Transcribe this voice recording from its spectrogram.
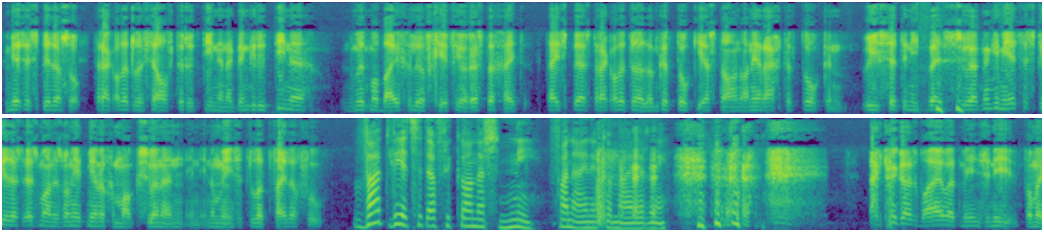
Die meeste spelers op trek altyd hulle selfde roetine en ek dink die roetine noem dit maar bygeloof gee vir jou rustigheid. Tuisspelers trek altyd hulle linker tok eers staan dan die regter tok en hoe jy sit in die bus. So ek dink die meeste spelers is maar dis maar net meer 'n gemaksone en, en en om mense te laat veilig voel. Wat weet Suid-Afrikaners nie van Heineke Meyer nie? Ek dink daar's baie wat mense nie van my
